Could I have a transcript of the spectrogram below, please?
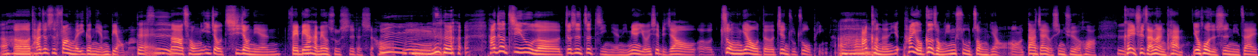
，uh huh. 呃，他就是放了一个年表嘛。对，是。那从一九七九年肥边还没有出事的时候，嗯，嗯 他就记录了，就是这几年里面有一些比较呃重要的建筑作品。Uh huh. 他可能有，他有各种因素重要哦、呃。大家有兴趣的话，是可以去展览看，又或者是你在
